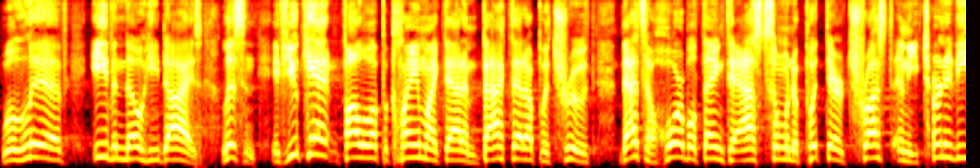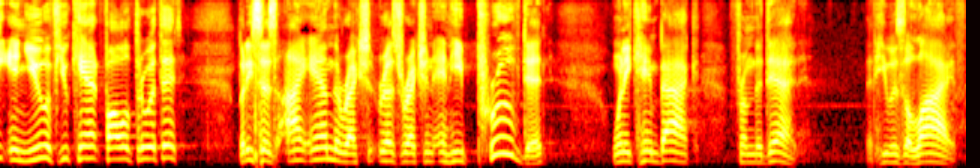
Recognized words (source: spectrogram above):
will live even though he dies. Listen, if you can't follow up a claim like that and back that up with truth, that's a horrible thing to ask someone to put their trust and eternity in you if you can't follow through with it. But he says, I am the resurrection. And he proved it when he came back from the dead, that he was alive.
